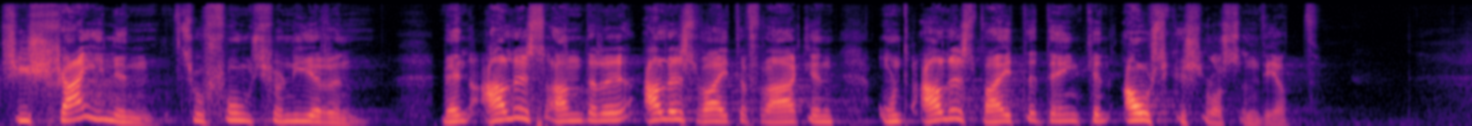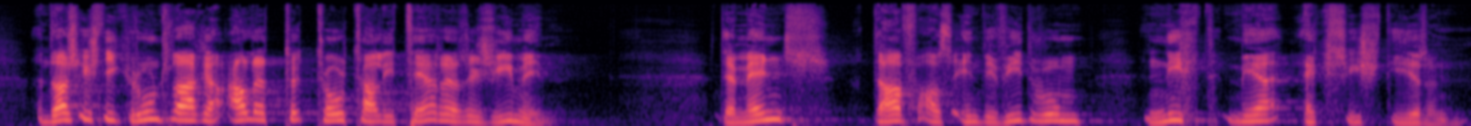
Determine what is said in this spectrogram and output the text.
Sie scheinen zu funktionieren, wenn alles andere, alles weiterfragen und alles weiterdenken ausgeschlossen wird. Und das ist die Grundlage aller totalitären Regime. Der Mensch darf als Individuum nicht mehr existieren.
